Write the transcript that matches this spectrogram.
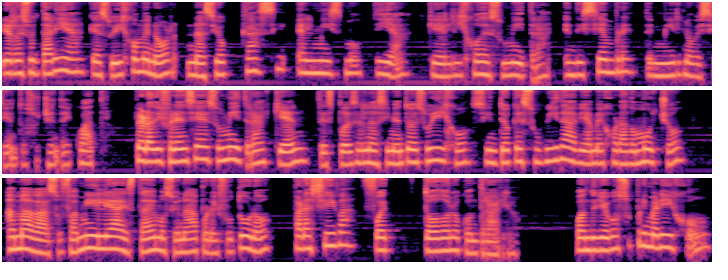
y resultaría que su hijo menor nació casi el mismo día que el hijo de Sumitra, en diciembre de 1984. Pero a diferencia de Sumitra, quien, después del nacimiento de su hijo, sintió que su vida había mejorado mucho, Amaba a su familia, estaba emocionada por el futuro. Para Shiva fue todo lo contrario. Cuando llegó su primer hijo,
